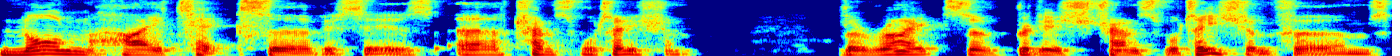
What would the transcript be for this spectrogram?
non high tech services, uh, transportation the rights of British transportation firms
